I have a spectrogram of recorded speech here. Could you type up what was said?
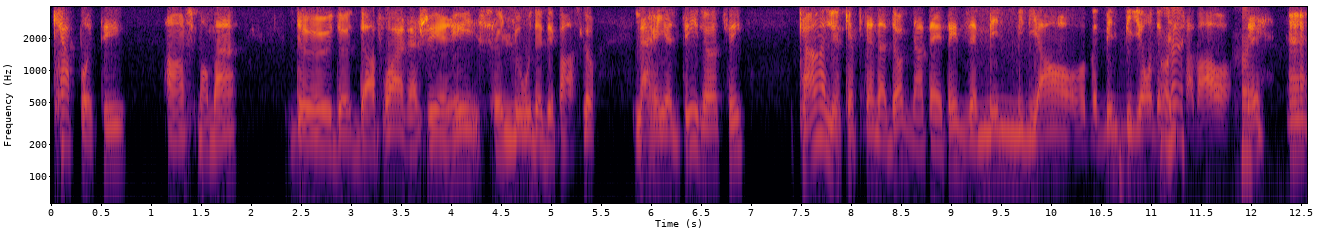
capoter en ce moment de d'avoir à gérer ce lot de dépenses-là. La réalité, là, tu sais, quand le capitaine Haddock dans Tintin disait 1000 milliards, 1000 millions de ouais. Hein,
